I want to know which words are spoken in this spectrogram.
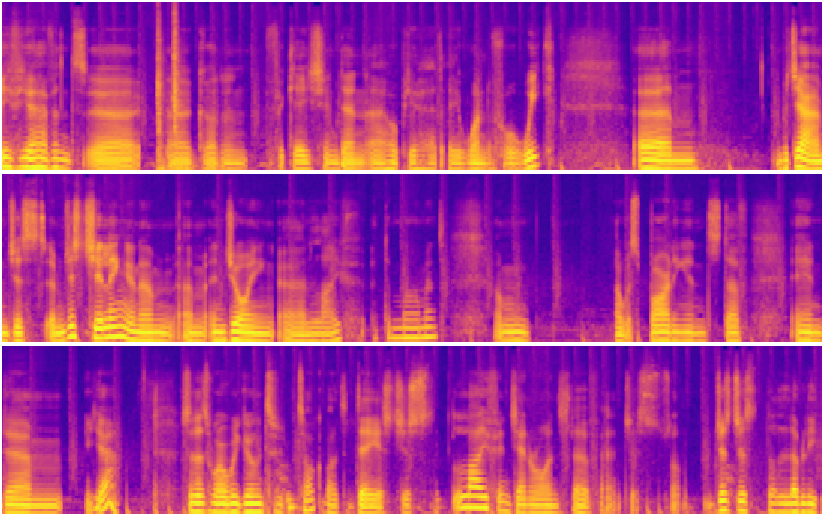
if you haven't uh, uh, gotten vacation, then I hope you had a wonderful week. Um, but yeah, I'm just I'm just chilling and I'm I'm enjoying uh, life at the moment. I'm I was partying and stuff, and um, yeah. So that's what we're going to talk about today. Is just life in general and stuff, and just some, just just a lovely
